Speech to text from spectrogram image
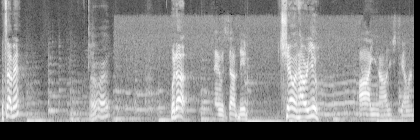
What's up, man? All right. What up? Hey, what's up, dude? Chilling. How are you? Ah, you know, just chilling.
